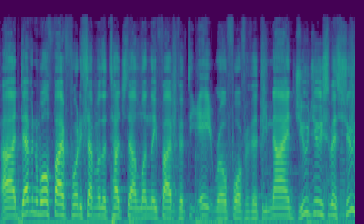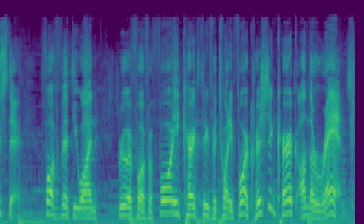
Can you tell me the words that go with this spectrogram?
Uh, Devin Wolf, 547 with a touchdown. Lindley, 558. Rowe, 4 for 59. Juju Smith Schuster, 4 for 51. Brewer 4 for 40. Kirk 3 for 24. Christian Kirk on the Rams.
